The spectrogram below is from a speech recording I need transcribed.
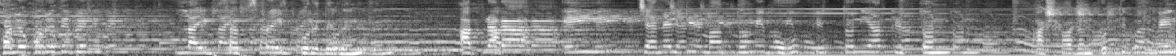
ফলো করে দেবেন লাইভ সাবস্ক্রাইব করে দেবেন। আপনারা এই চ্যানেলটির মাধ্যমে বহু কীর্তনী আর কীর্তন আস্বাদন করতে পারবেন।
